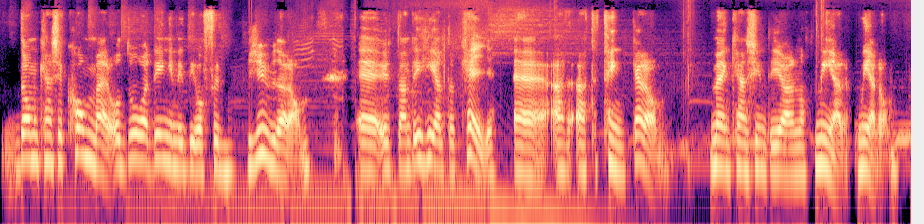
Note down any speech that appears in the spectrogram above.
de kanske kommer och då det är ingen idé att förbjuda dem. Eh, utan det är helt okej okay, eh, att, att tänka dem, men kanske inte göra något mer med dem.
